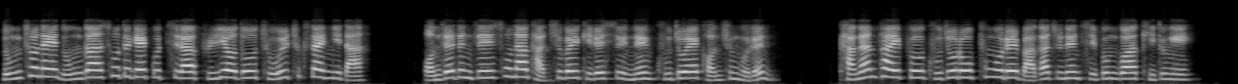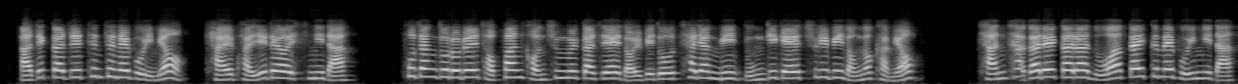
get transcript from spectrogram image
농촌의 농가 소득의 꽃이라 불리어도 좋을 축사입니다. 언제든지 소나 가축을 기를 수 있는 구조의 건축물은 강한 파이프 구조로 풍우를 막아주는 지붕과 기둥이 아직까지 튼튼해 보이며 잘 관리되어 있습니다. 포장도로를 접한 건축물까지의 넓이도 차량 및 농기계의 출입이 넉넉하며 잔 자갈을 깔아 놓아 깔끔해 보입니다.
